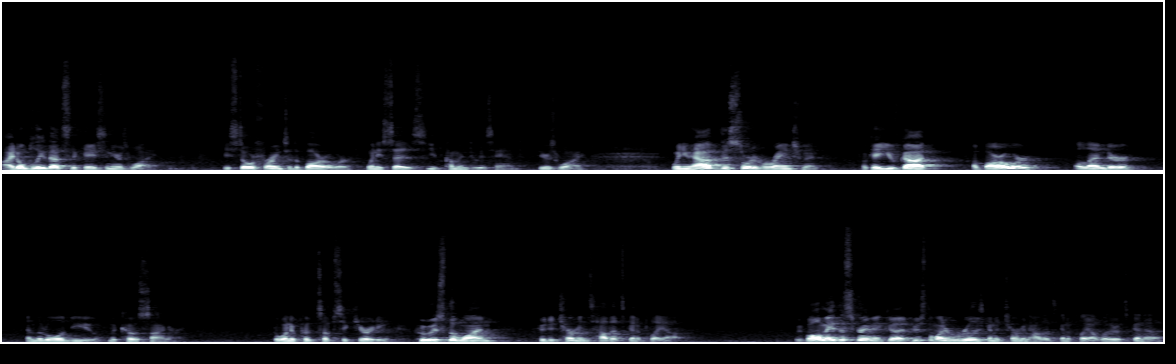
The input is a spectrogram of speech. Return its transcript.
I don't believe that's the case, and here's why. He's still referring to the borrower when he says you've come into his hand. Here's why. When you have this sort of arrangement, okay, you've got a borrower, a lender, and little old you, the co-signer the one who puts up security. Who's the one who determines how that's going to play out? We've all made this agreement. Good. Who's the one who really is going to determine how that's going to play out, whether it's going to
